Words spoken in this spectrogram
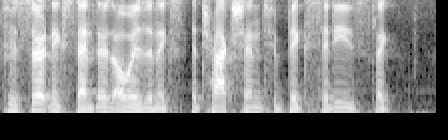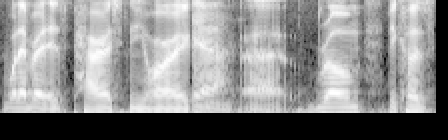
to a certain extent, there's always an ex- attraction to big cities like whatever it is, Paris, New York, Yeah. uh, Rome, because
